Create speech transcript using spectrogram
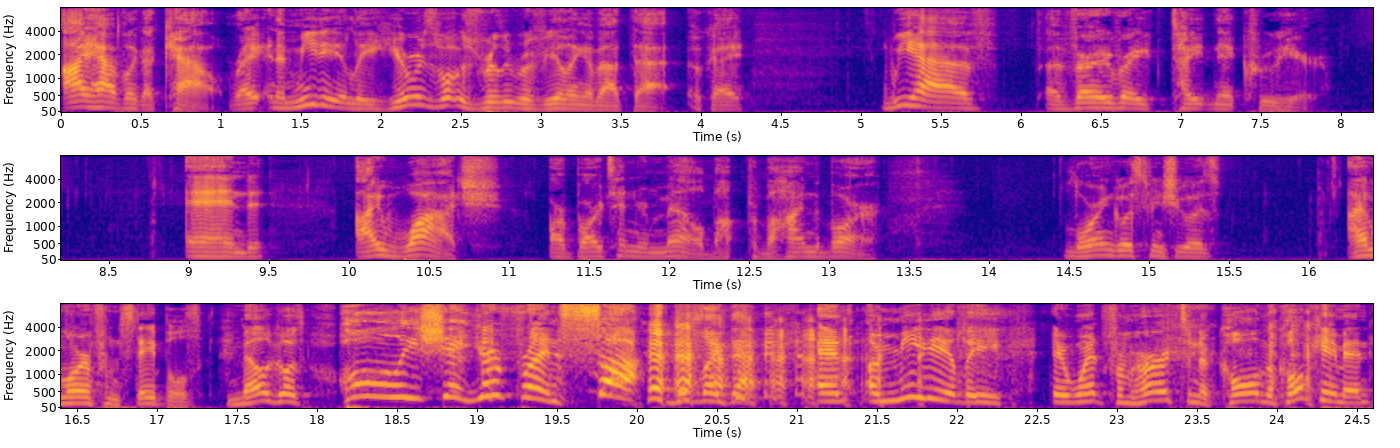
I have like a cow right? And immediately here was what was really revealing about that okay? We have a very very tight knit crew here. And i watch our bartender mel from behind the bar. Lauren goes to me she goes I'm Lauren from Staples. Mel goes, Holy shit, your friends suck! Just like that. And immediately it went from her to Nicole. Nicole came in,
